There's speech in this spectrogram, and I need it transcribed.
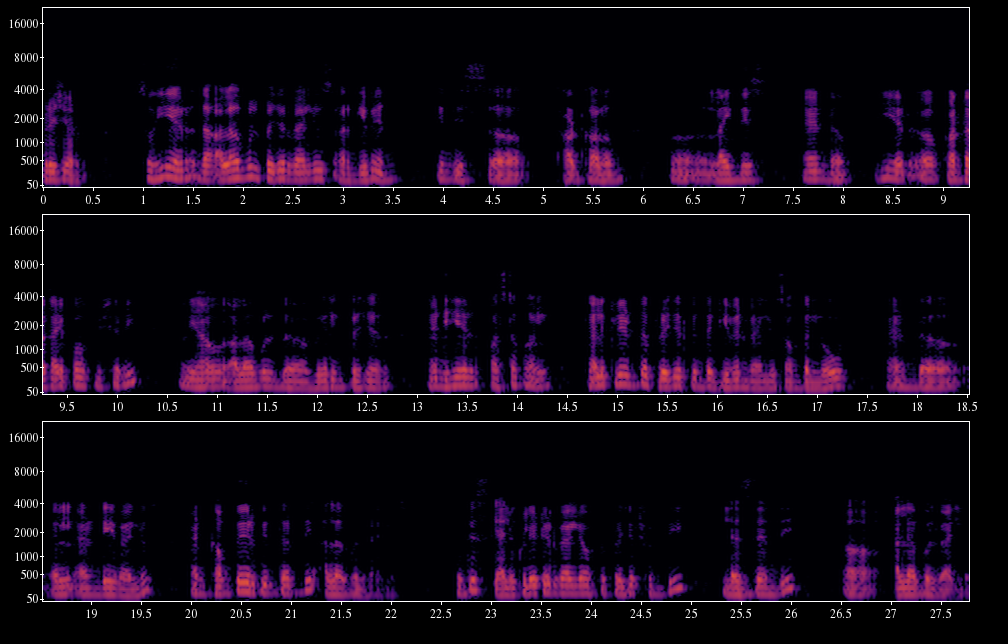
pressure. So here the allowable pressure values are given in this third column like this and uh, here uh, for the type of machinery we have allowable uh, bearing pressure and here first of all calculate the pressure with the given values of the load and L and D values and compare with that the allowable values. So this calculated value of the pressure should be less than the uh, allowable value.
